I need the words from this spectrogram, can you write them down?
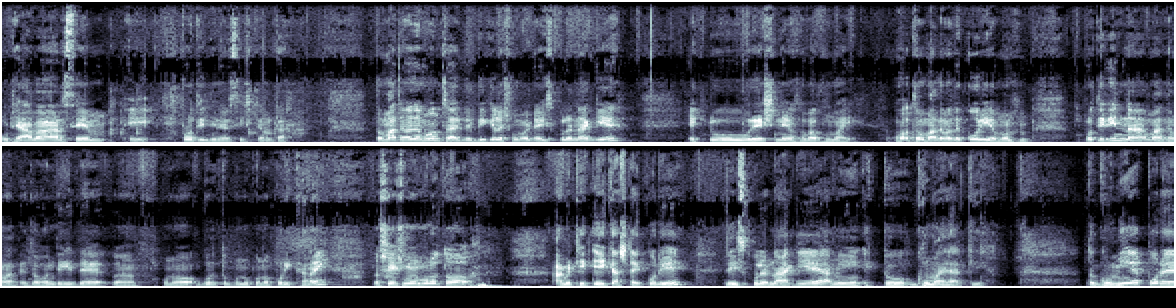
উঠে আবার সেম এই প্রতিদিনের সিস্টেমটা তো মাঝে মাঝে মন চায় যে বিকেলের সময়টা স্কুলে না গিয়ে একটু রেস্ট নিয়ে অথবা ঘুমাই। অথবা মাঝে মাঝে করি এমন প্রতিদিন না, মাঝে মাঝে। যখন দেখি যে কোনো গুরুত্বপূর্ণ কোনো পরীক্ষা নাই, তো সেই সময় মূলত আমি ঠিক এই কাজটাই করি যে স্কুলে না গিয়ে আমি একটু ঘুমাই আর কি। তো ঘুমিয়ে পরে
